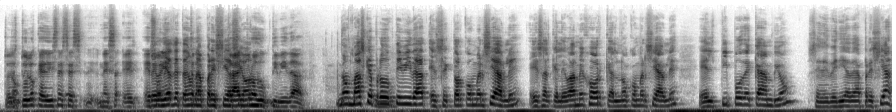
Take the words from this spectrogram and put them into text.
Entonces tú lo que dices es, eh, deberías de tener una apreciación trae productividad. No, más que productividad, el sector comerciable es al que le va mejor que al no comerciable. El tipo de cambio se debería de apreciar.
